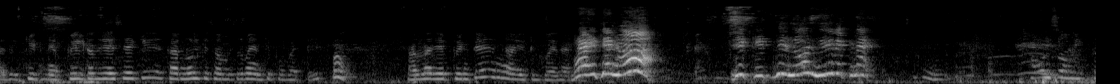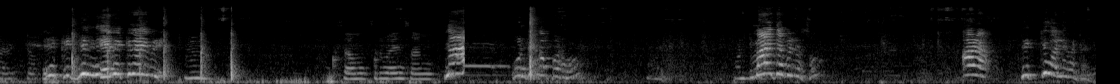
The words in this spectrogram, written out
అది కిడ్నీ ఫిల్టర్ చేసేకి కర్నూలుకి సంవత్సరం ఎంత తిప్పబట్టి అన్న చెప్పింటే ఇంకా ఇటుకు పోయేదాన్ని. ఈ కిడ్నీలో నీళ్ళు ఎక్కినాయి అవును స్వామి కరెక్ట్. ఈ కిడ్నీ ఎక్కినాయి ఇవి. సంవత్సరం అయిన స్వామి. మా చెప్పలేసు ఆడ తిక్కి వల్లి కట్టాలి.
